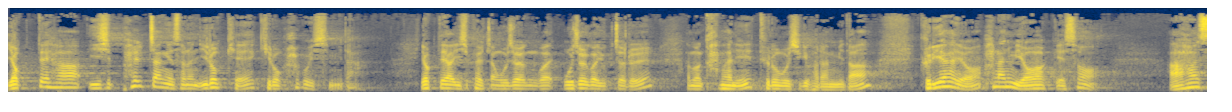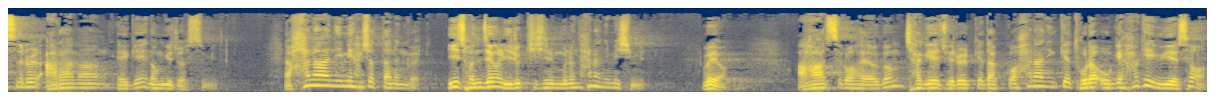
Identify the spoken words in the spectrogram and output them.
역대하 28장에서는 이렇게 기록하고 있습니다. 역대하 28장 5절과, 5절과 6절을 한번 가만히 들어보시기 바랍니다. 그리하여 하나님 여호와께서 아하스를 아람왕에게 넘겨주었습니다. 하나님이 하셨다는 거예요. 이 전쟁을 일으키시는 분은 하나님이십니다. 왜요? 아하스로 하여금 자기의 죄를 깨닫고 하나님께 돌아오게 하기 위해서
